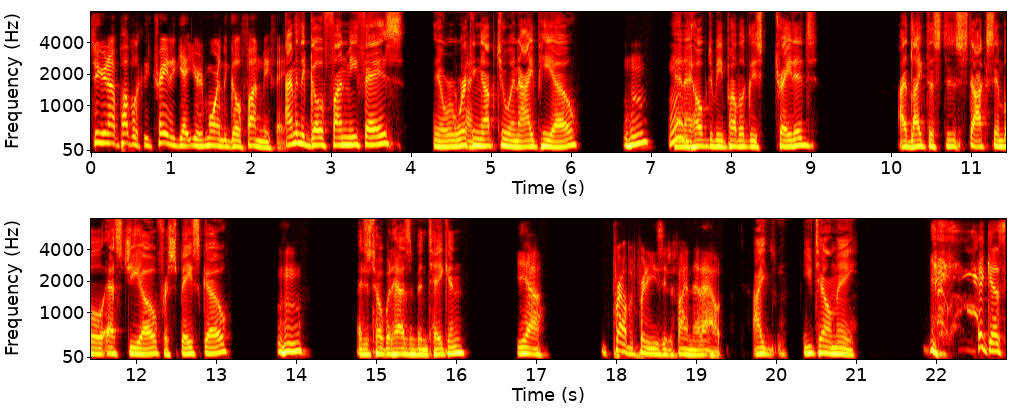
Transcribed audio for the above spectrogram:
So you're not publicly traded yet. You're more in the GoFundMe phase. I'm in the GoFundMe phase. You know, we're Okay. working up to an IPO, hmm and I hope to be publicly traded. I'd like the st- stock symbol SGO for Space Go. hmm I just hope it hasn't been taken. Yeah. Probably pretty easy to find that out. I you tell me. I guess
